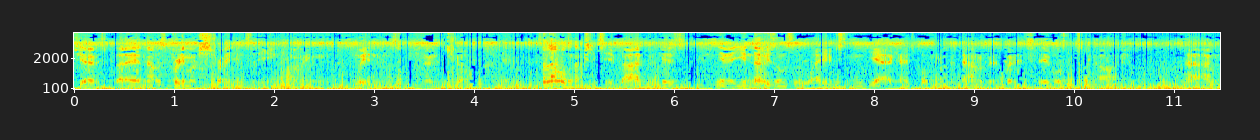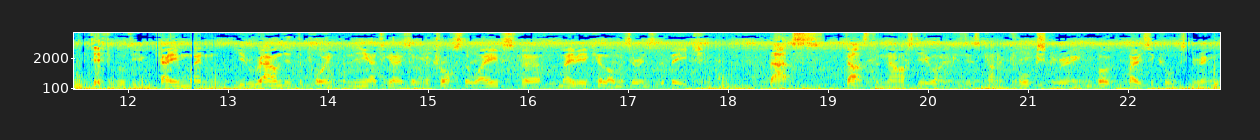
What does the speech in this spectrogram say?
Jervis Bay, and that was pretty much straight into the incoming wind and chop. So that wasn't actually too bad because you know your nose onto the waves, and yeah, okay, it's bobbing up and down a bit, but it's, it wasn't too harsh. Um, the difficulty came when you rounded the point and then you had to go sort of across the waves for maybe a kilometre into the beach. That's that's the nastier one because it's kind of corkscrewing. Bo- boats are corkscrewing.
